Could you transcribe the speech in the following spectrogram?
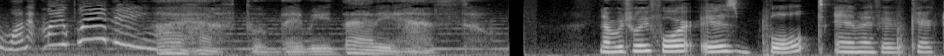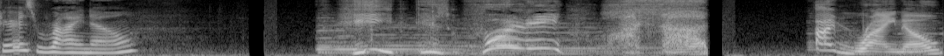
anyone at my wedding. I have to, baby. Daddy has to. Number 24 is Bolt, and my favorite character is Rhino. He is fully awesome. I'm Rhino.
